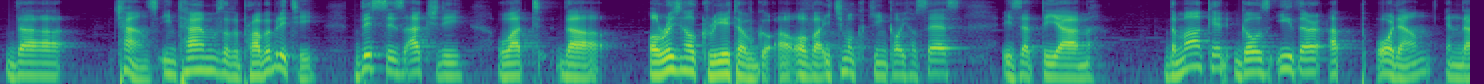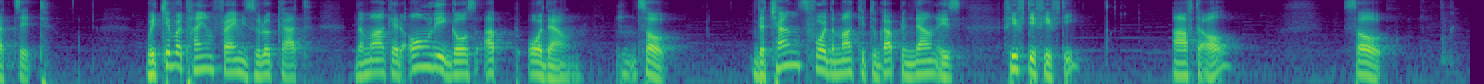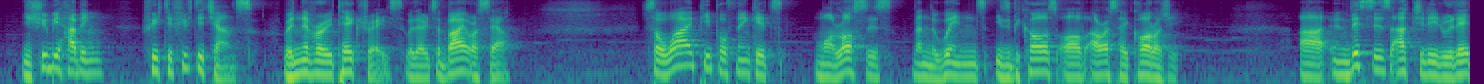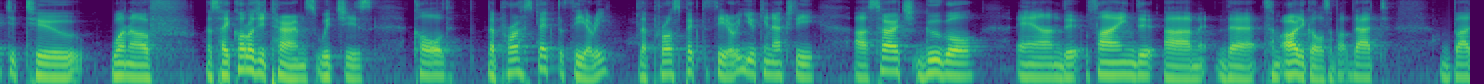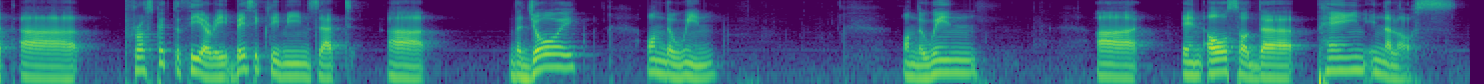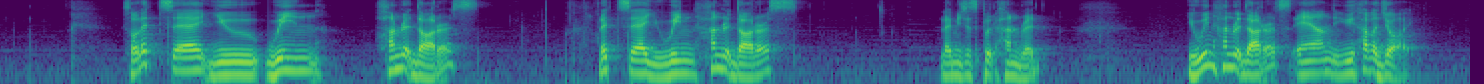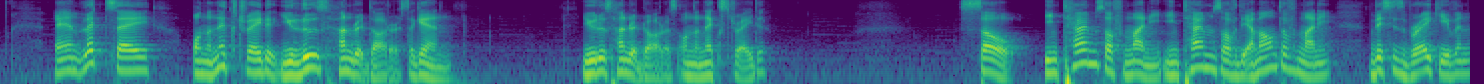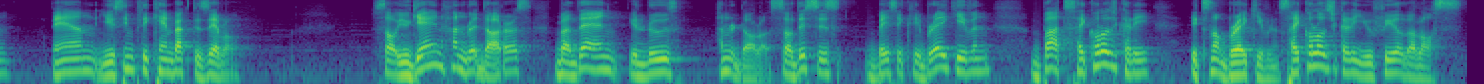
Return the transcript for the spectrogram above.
the chance, in terms of the probability, this is actually what the original creator of, of uh, Ichimoku Kinko says, is that the um, the market goes either up or down and that's it. Whichever time frame you look at, the market only goes up or down. so the chance for the market to go up and down is 50-50 after all. So you should be having 50-50 chance whenever you take trades, whether it's a buy or sell. So why people think it's more losses than the wins is because of our psychology. Uh, and this is actually related to one of the psychology terms which is called the prospect theory. The prospect theory, you can actually uh, search Google and find um, the, some articles about that. But uh, prospect theory basically means that uh, the joy on the win, on the win, uh, and also the pain in the loss. So let's say you win $100. Let's say you win $100. Let me just put 100. You win $100 and you have a joy. And let's say on the next trade you lose $100 again. You lose $100 on the next trade. So in terms of money, in terms of the amount of money this is break even and you simply came back to zero. So you gain $100 but then you lose $100. So this is basically break even but psychologically it's not break even. Psychologically you feel the loss.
